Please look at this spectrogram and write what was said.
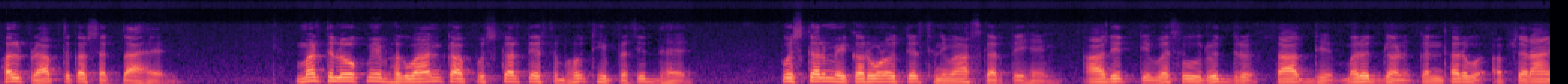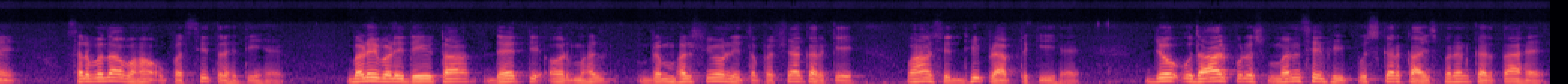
फल प्राप्त कर सकता है। मर्तलोक में भगवान का पुष्कर तीर्थ बहुत ही प्रसिद्ध है। पुष्कर में करोड़ों तीर्थ निवास करते हैं। आदित्य, वसु, रुद्र, साध्य, मरुद्गण, गंधर्व, अप्सराएँ सर्वदा वहाँ उपस्थित रहती हैं। बड़े बड़े देवता, दैत्य और ब्रह्मर्षियों ने तपस्या करके वहाँ सिद्धि प्राप्त की है। जो उदार पुरुष मन से भी पुष्कर का स्मरण करता है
